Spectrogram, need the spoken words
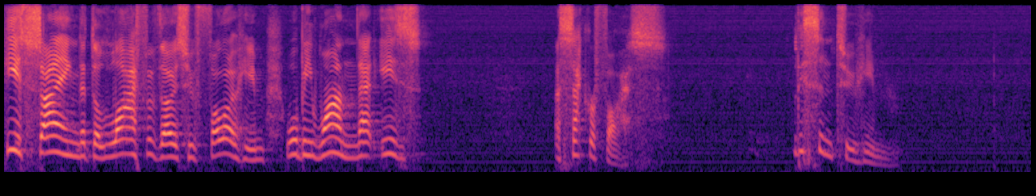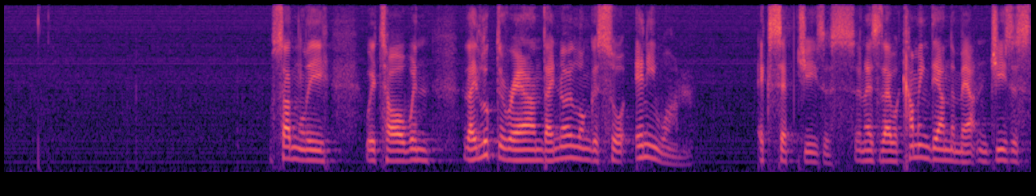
He is saying that the life of those who follow him will be one that is a sacrifice. Listen to him. Suddenly, we're told when they looked around, they no longer saw anyone except Jesus. And as they were coming down the mountain, Jesus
